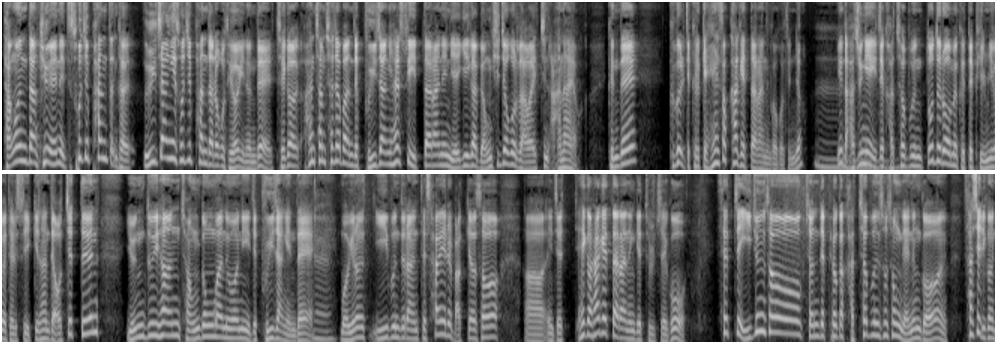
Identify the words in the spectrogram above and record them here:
당원 당규에는 소집한다, 그러니까 의장이 소집한다라고 되어 있는데 제가 한참 찾아봤는데 부의장이 할 수 있다라는 얘기가 명시적으로 나와 있진 않아요. 근데 그걸 이제 그렇게 해석하겠다라는 거거든요. 음. 이게 나중에 이제 가처분 또 들어오면 그때 빌미가 될 수 있긴 한데 어쨌든 윤두현, 정동만 의원이 이제 부의장인데 네. 뭐 이런 이분들한테 사회를 맡겨서 어 이제 해결하겠다라는 게 둘째고 셋째 이준석 전 대표가 가처분 소송 내는 건 사실 이건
